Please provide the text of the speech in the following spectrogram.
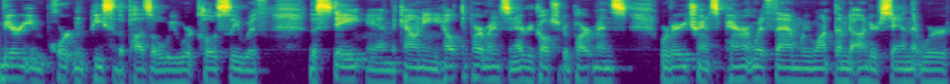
very important piece of the puzzle we work closely with the state and the county health departments and agriculture departments. We're very transparent with them. We want them to understand that we're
